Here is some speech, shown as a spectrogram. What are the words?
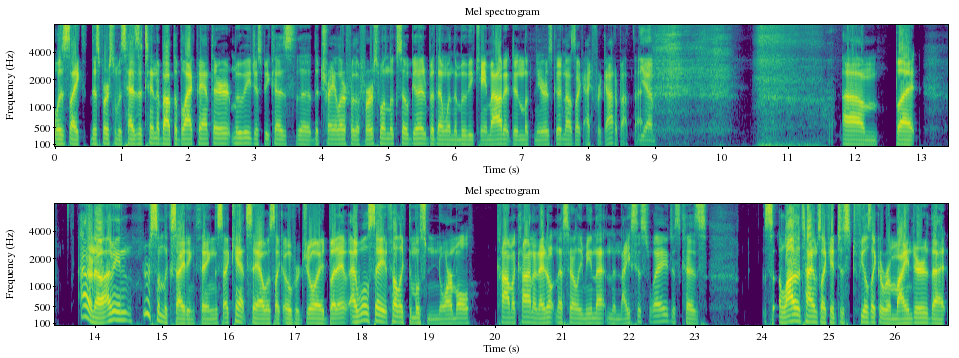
was like this person was hesitant about the Black Panther movie just because the the trailer for the first one looked so good, but then when the movie came out, it didn't look near as good, and I was like, I forgot about that. Yeah. Um, but I don't know. I mean, there were some exciting things. I can't say I was like overjoyed, but I, I will say it felt like the most normal Comic Con, and I don't necessarily mean that in the nicest way, just because a lot of the times, like it just feels like a reminder that,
